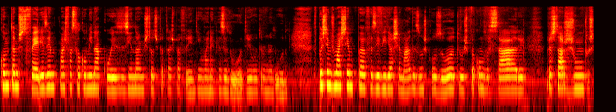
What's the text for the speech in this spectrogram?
como estamos de férias, é muito mais fácil combinar coisas e andarmos todos para trás para a frente e um vai na casa do outro e o outro na do outro. Depois temos mais tempo para fazer videochamadas uns com os outros, para conversar, para estar juntos.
